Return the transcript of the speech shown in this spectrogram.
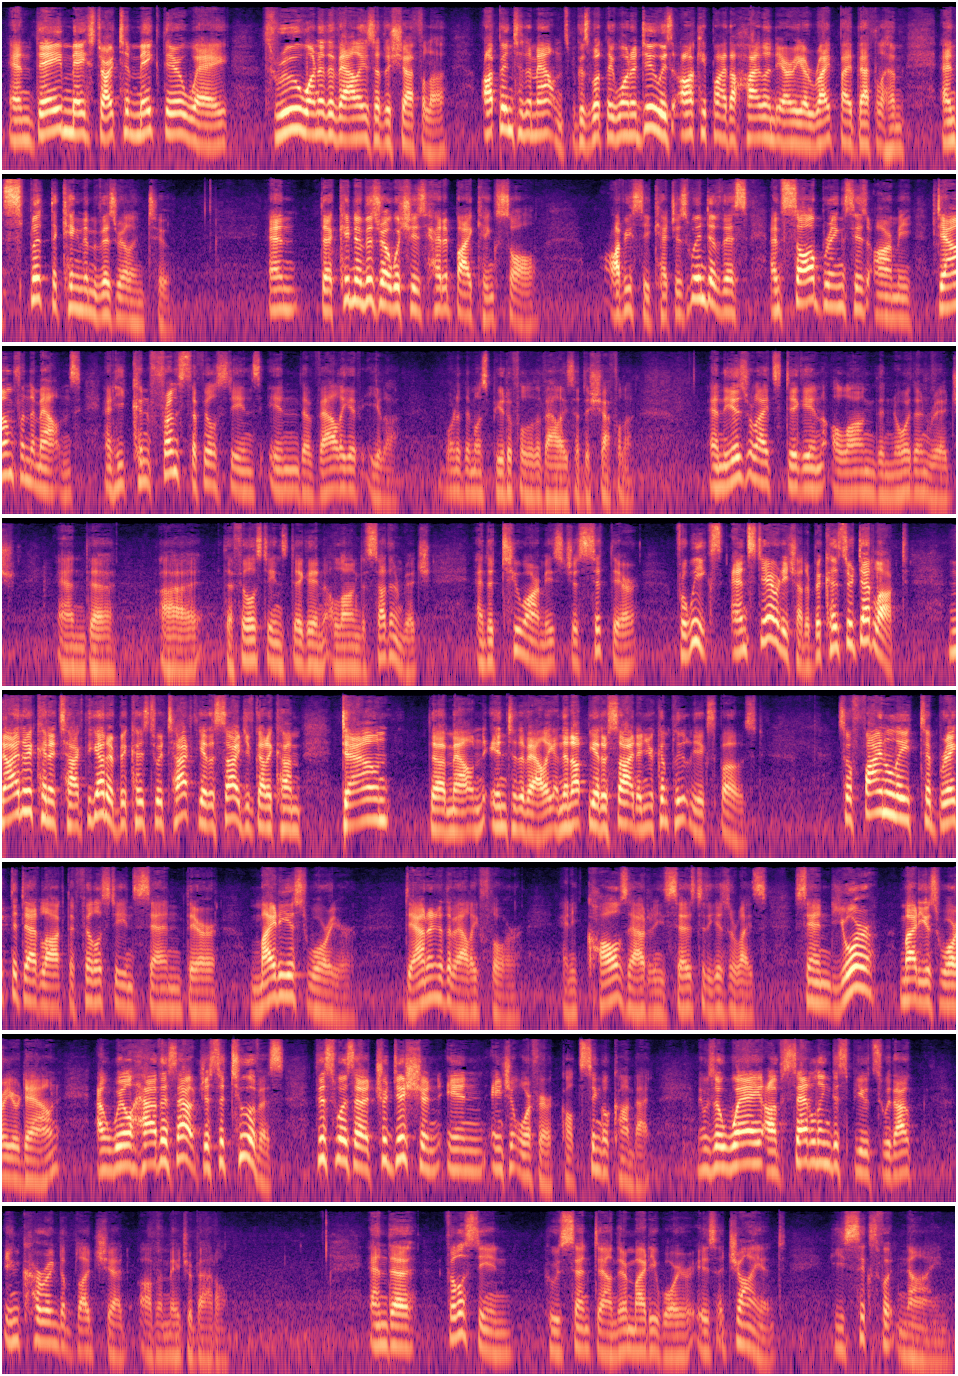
And they may start to make their way through one of the valleys of the Shephelah up into the mountains because what they want to do is occupy the highland area right by Bethlehem and split the kingdom of Israel in two. And the kingdom of Israel, which is headed by King Saul, obviously catches wind of this, and Saul brings his army down from the mountains, and he confronts the Philistines in the valley of Elah, one of the most beautiful of the valleys of the Shephelah. And the Israelites dig in along the northern ridge, and the, uh, the Philistines dig in along the southern ridge, and the two armies just sit there for weeks and stare at each other because they're deadlocked. Neither can attack the other because to attack the other side, you've got to come down the mountain into the valley and then up the other side, and you're completely exposed. So finally, to break the deadlock, the Philistines send their mightiest warrior down into the valley floor, and he calls out and he says to the Israelites, Send your mightiest warrior down, and we'll have this out, just the two of us. This was a tradition in ancient warfare called single combat. It was a way of settling disputes without incurring the bloodshed of a major battle. And the Philistine who's sent down, their mighty warrior, is a giant. He's six foot nine.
